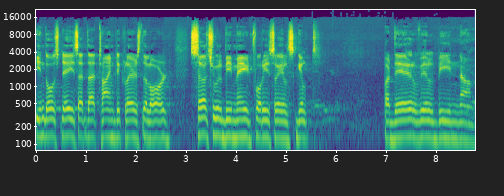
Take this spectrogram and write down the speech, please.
in those days at that time declares the Lord, search will be made for Israel's guilt, but there will be none.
